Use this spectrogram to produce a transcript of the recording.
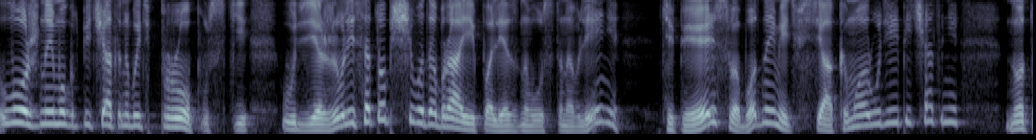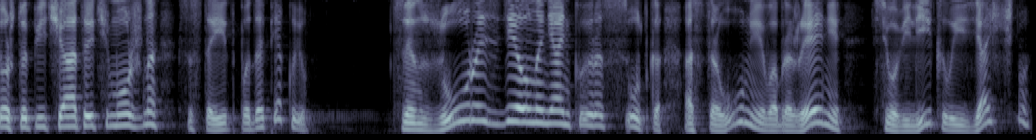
ложные могут печатаны быть пропуски, удерживались от общего добра и полезного установления, теперь свободно иметь всякому орудие печатания, но то, что печатать можно, состоит под опекою. Цензура сделана нянькой рассудка, остроумие, воображение — всего великого и изящного.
